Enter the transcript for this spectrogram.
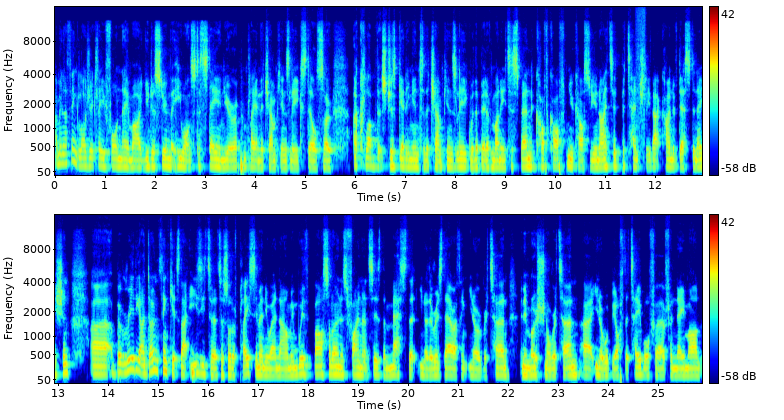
I mean, I think logically for Neymar, you'd assume that he wants to stay in Europe and play in the Champions League still. So a club that's just getting into the Champions League with a bit of money to spend, cough, cough, Newcastle United, potentially that kind of destination. Uh, but really, I don't think it's that easy to, to sort of place him anywhere now. I mean, with Barcelona's finances, the mess that, you know, there is there, I think, you know, a return, an emotional return, uh, you know, would be off the table for, for Neymar,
